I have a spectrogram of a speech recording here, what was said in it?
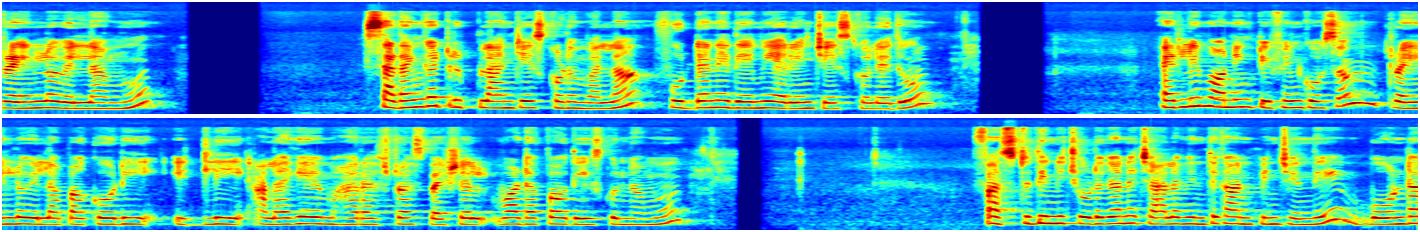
ట్రైన్లో వెళ్ళాము. సడన్గా ట్రిప్ ప్లాన్ చేసుకోవడం వల్ల ఫుడ్ అనేది ఏమీ అరేంజ్ చేసుకోలేదు. ఎర్లీ మార్నింగ్ టిఫిన్ కోసం ట్రైన్లో ఇలా పకోడీ ఇడ్లీ అలాగే మహారాష్ట్ర స్పెషల్ వడపావ్ తీసుకున్నాము. ఫస్ట్ దీన్ని చూడగానే చాలా వింతగా అనిపించింది. బోండా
